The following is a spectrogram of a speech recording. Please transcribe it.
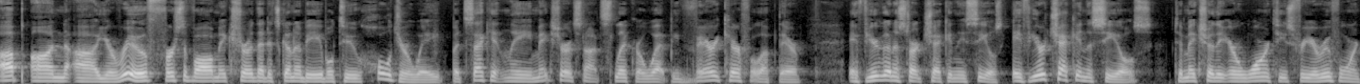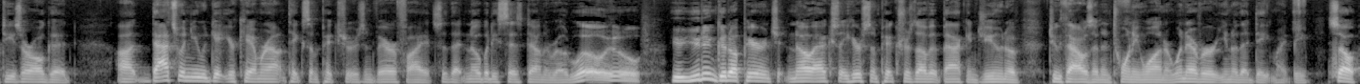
up on uh, your roof, first of all, make sure that it's going to be able to hold your weight. But secondly, make sure it's not slick or wet. Be very careful up there if you're going to start checking these seals. If you're checking the seals to make sure that your warranties for your roof warranties are all good, uh, that's when you would get your camera out and take some pictures and verify it so that nobody says down the road, well, you know, you, you didn't get up here and no, actually, here's some pictures of it back in June of 2021 or whenever you know that date might be. So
